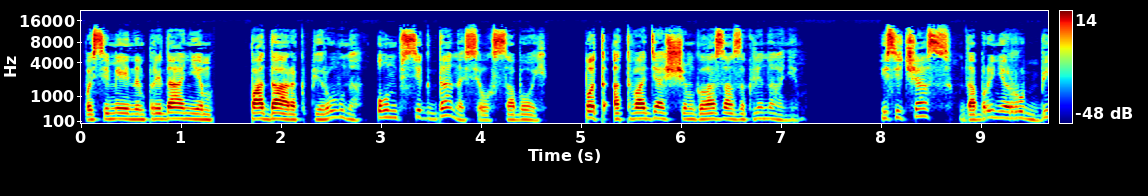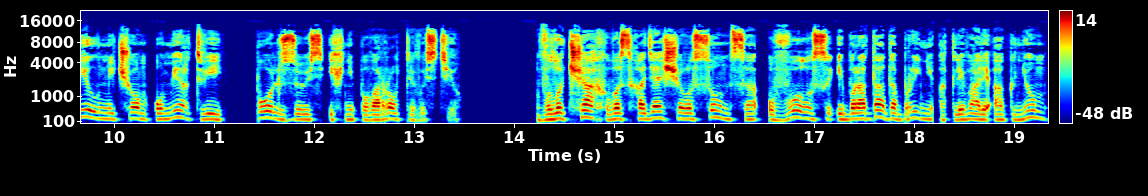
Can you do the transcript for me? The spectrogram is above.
по семейным преданиям, подарок Перуна, он всегда носил с собой, под отводящим глаза заклинанием. И сейчас Добрыня рубил мечом у мертвей, пользуясь их неповоротливостью. В лучах восходящего солнца волосы и борода Добрыни отливали огнем,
